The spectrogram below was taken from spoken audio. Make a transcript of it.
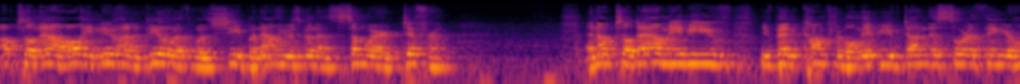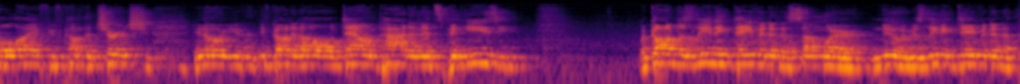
Up till now, all he knew how to deal with was sheep, but now he was going to somewhere different. And up till now, maybe you've, you've been comfortable. Maybe you've done this sort of thing your whole life. You've come to church. You know, you, you've got it all down pat and it's been easy. But God was leading David into somewhere new. He was leading David into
